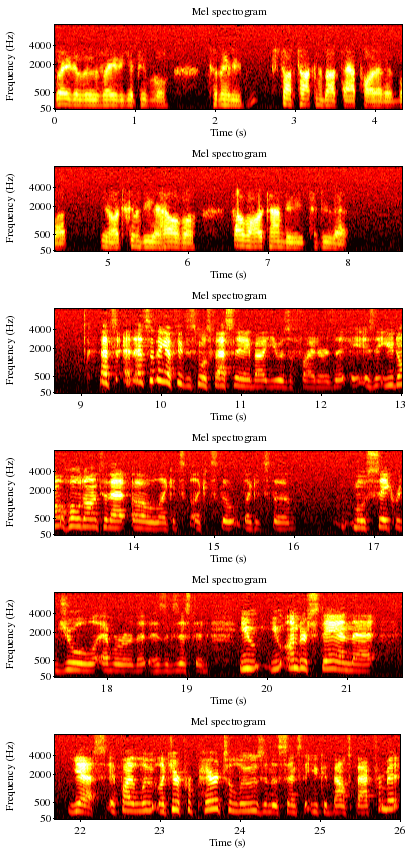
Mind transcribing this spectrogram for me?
ready to lose, ready to get people to maybe stop talking about that part of it. But you know, it's going to be a hell of a hell of a hard time to to do that. That's that's the thing I think that's most fascinating about you as a fighter is that is that you don't hold on to that oh like it's like it's the like it's the most sacred jewel ever that has existed. You you understand that yes, if I lose like you're prepared to lose in the sense that you could bounce back from it,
